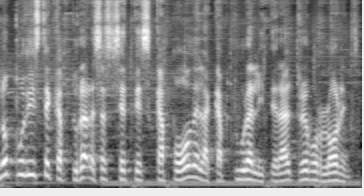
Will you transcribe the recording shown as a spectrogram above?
No pudiste capturar, o sea, se te escapó de la captura literal Trevor Lawrence.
